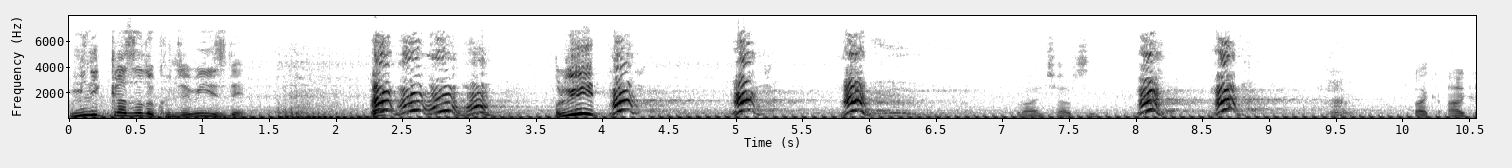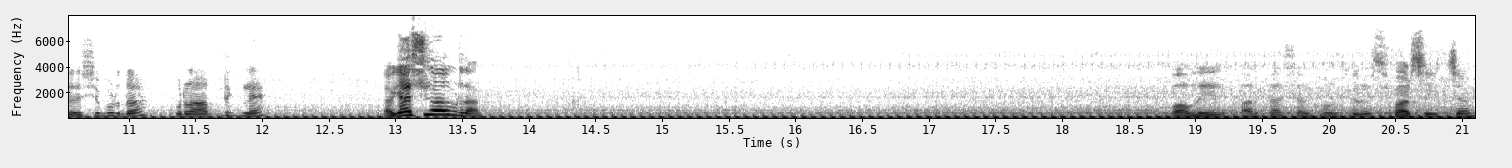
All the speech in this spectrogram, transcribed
minik gaza dokunacağım iyi izleyin. Oğlum git. Kur'an çarpsın. Bak arkadaşı burada. Bu rahatlık ne? Ya gel şunu al buradan. Vallahi arkadaşlar korkuyorum. Siparişe gideceğim.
